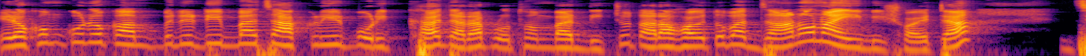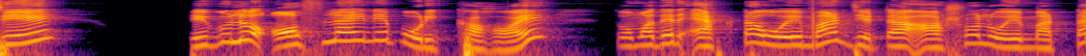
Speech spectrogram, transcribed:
এরকম কোনো কম্পিটিটিভ বা চাকরির পরীক্ষা যারা প্রথমবার দিচ্ছ, তারা হয়তো বা জানো না এই বিষয়টা, যে এগুলো অফলাইনে পরীক্ষা হয় তোমাদের একটা ওয়েমার যেটা আসল ওয়েমারটা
